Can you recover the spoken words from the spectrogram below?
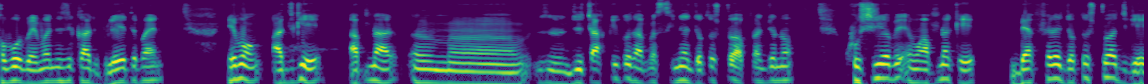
খবর বা এমার্জেন্সি কাজ ভুলে যেতে পারেন। এবং আজকে আপনার যে চাকরি করে আপনার সিনিয়র যথেষ্ট আপনার জন্য খুশি হবে এবং আপনাকে ব্যবসায় যথেষ্ট আজকে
